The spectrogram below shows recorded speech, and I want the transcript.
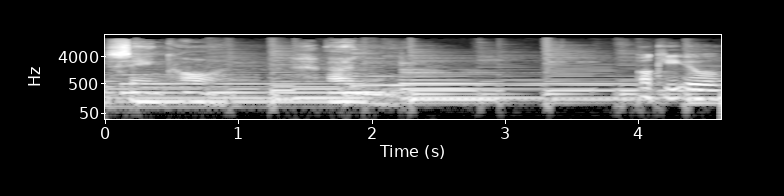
Saint Khan and Ucky Ul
